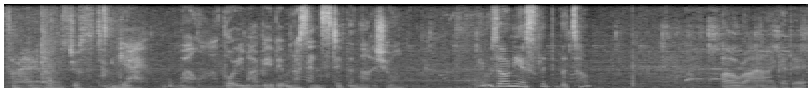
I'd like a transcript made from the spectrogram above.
Sorry, Hayley, I was just... um, Yeah, well, I thought you might be a bit more sensitive than that, Sean. It was only a slip of the tongue. Oh, right, I get it.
